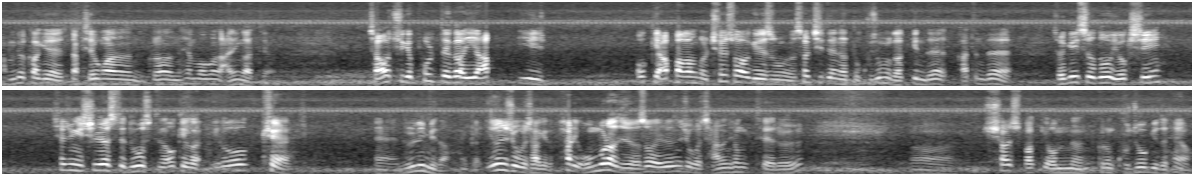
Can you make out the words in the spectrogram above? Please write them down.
완벽하게 딱 제공하는 그런 해목은 아닌 것 같아요. 좌우측의 폴대가 이 앞, 이 어깨 압박한 걸 최소화하기 위해서 설치된 어떤 구조물 같긴데, 같은데, 저게 있어도 역시 체중이 실렸을 때 누웠을 때는 어깨가 이렇게 예, 눌립니다. 그러니까 이런 식으로 자기도 팔이 오므라져서 이런 식으로 자는 형태를 어, 취할 수밖에 없는 그런 구조이기도 해요.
